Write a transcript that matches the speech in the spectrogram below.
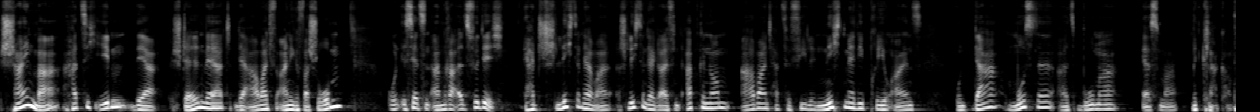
scheinbar hat sich eben der Stellenwert der Arbeit für einige verschoben und ist jetzt ein anderer als für dich. Er hat schlicht und, schlicht und ergreifend abgenommen. Arbeit hat für viele nicht mehr die Prio 1. Und da musste als Boomer erstmal mit klarkommen.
